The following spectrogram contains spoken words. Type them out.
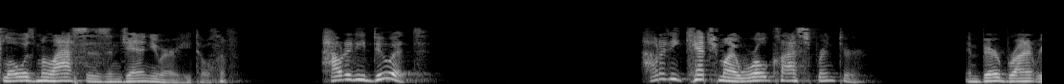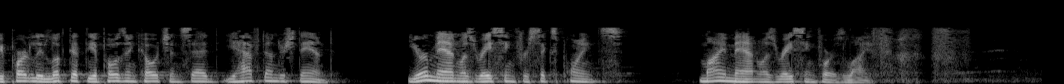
slow as molasses in January, he told him. How did he do it? How did he catch my world class sprinter? And Bear Bryant reportedly looked at the opposing coach and said, You have to understand, your man was racing for six points. My man was racing for his life.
